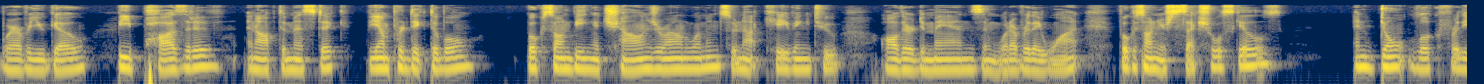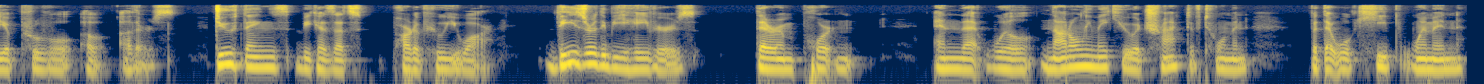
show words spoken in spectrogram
wherever you go. Be positive and optimistic. Be unpredictable. Focus on being a challenge around women, so not caving to all their demands and whatever they want. Focus on your sexual skills and don't look for the approval of others. Do things because that's part of who you are. These are the behaviors that are important and that will not only make you attractive to women, but that will keep women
